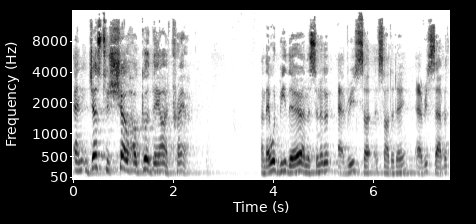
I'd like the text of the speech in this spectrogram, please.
and just to show how good they are at prayer. And they would be there in the synagogue every Saturday, every Sabbath.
